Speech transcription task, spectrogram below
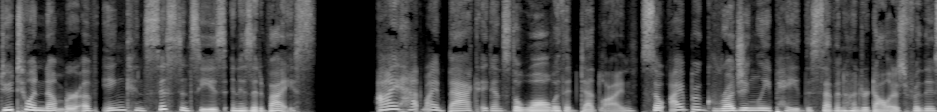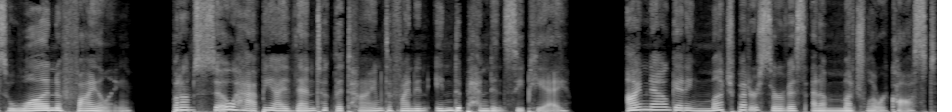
due to a number of inconsistencies in his advice. I had my back against the wall with a deadline, so I begrudgingly paid the $700 for this one filing. But I'm so happy I then took the time to find an independent CPA. I'm now getting much better service at a much lower cost.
